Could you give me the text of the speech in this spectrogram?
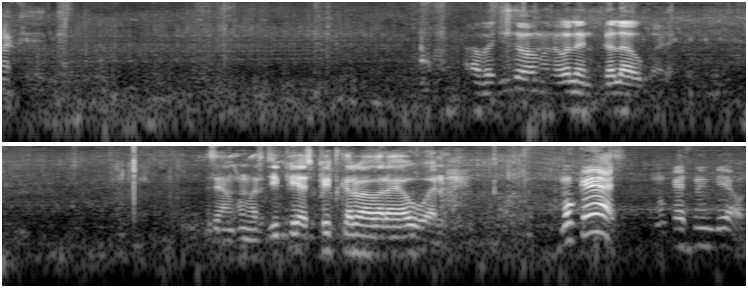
આખે. આ બાજુ તો અમારે ઓલાને ગલા ઉપાડે. પછી આમ અમારે જીપીએસ ફિટ કરવા વાળા આવવાના. મુકેશ! મુકેશ ને બે આવો.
